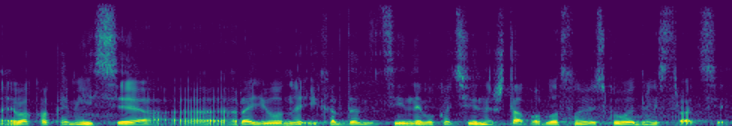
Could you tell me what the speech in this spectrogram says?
евакокомісія е, району і координаційний евакуаційний штаб обласної військової адміністрації.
